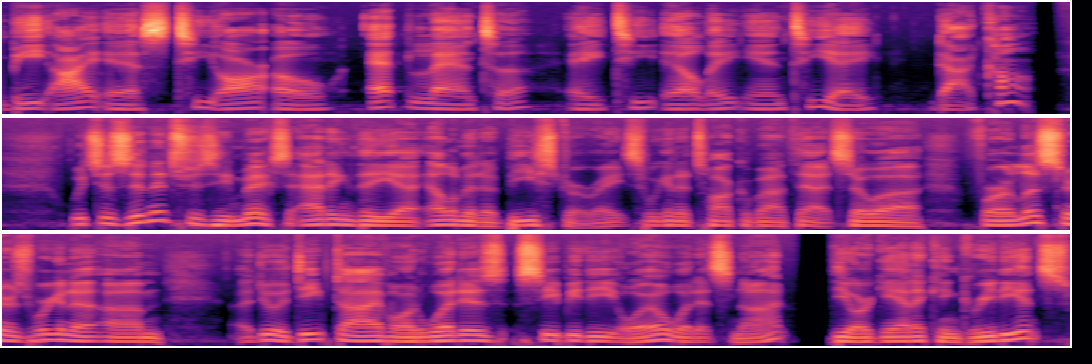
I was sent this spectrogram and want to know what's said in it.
B I S T R O, Atlanta, A T L A N T A, dot com which is an interesting mix, adding the uh, element of bistro, right? So we're going to talk about that. So uh, for our listeners, we're going to um, uh, do a deep dive on what is CBD oil, what it's not, the organic ingredients,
